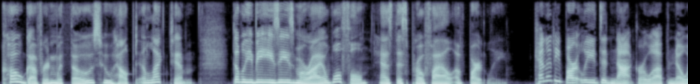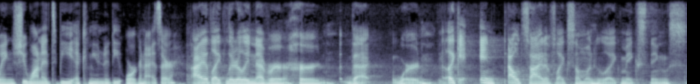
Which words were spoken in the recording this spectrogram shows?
co govern with those who helped elect him. WBEZ's Mariah Woelfel has this profile of Bartley. Kennedy Bartley did not grow up knowing she wanted to be a community organizer. I had like literally never heard that word. Like in outside of like someone who like makes things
